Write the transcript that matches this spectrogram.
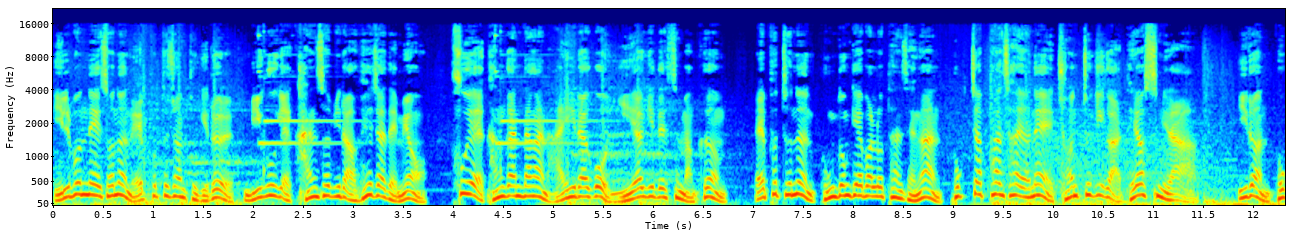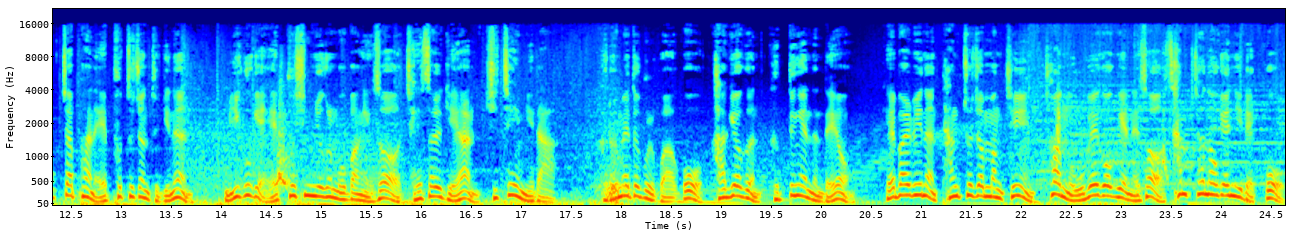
일본 내에서는 F2 전투기를 미국의 간섭이라 회자되며 후에 강간당한 아이라고 이야기됐을 만큼 F2는 공동 개발로 탄생한 복잡한 사연의 전투기가 되었습니다. 이런 복잡한 F2 전투기는 미국의 F-16을 모방해서 재설계한 기체입니다. 그럼에도 불구하고 가격은 급등했는데요. 개발비는 당초 전망치인 1,500억엔에서 3,000억엔이 됐고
